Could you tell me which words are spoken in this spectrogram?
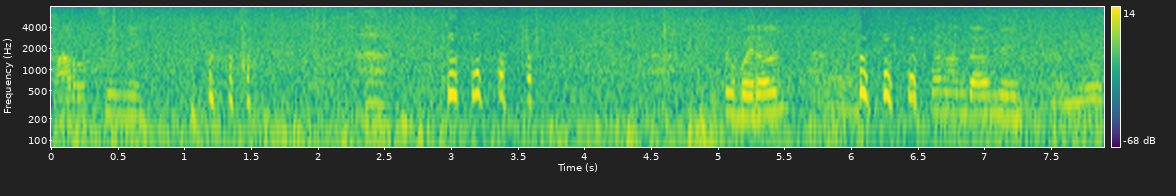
Carrots yun eh. Ito ba yun? Parang ang dami? Ayun.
